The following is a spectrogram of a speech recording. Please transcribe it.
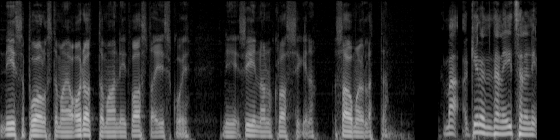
niissä puolustamaan ja odottamaan niitä vastaiskuja, niin siinä on klassikina sauma yllättää. Mä kirjoitin tänne itselleni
